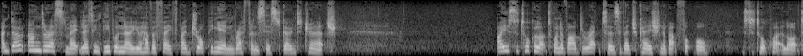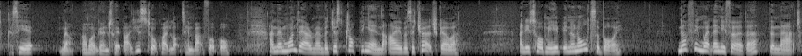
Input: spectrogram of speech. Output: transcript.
And don't underestimate letting people know you have a faith by dropping in references to going to church. I used to talk a lot to one of our directors of education about football. I used to talk quite a lot because he, well, I won't go into it, but I used to talk quite a lot to him about football. And then one day I remember just dropping in that I was a churchgoer. And he told me he'd been an altar boy. Nothing went any further than that,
